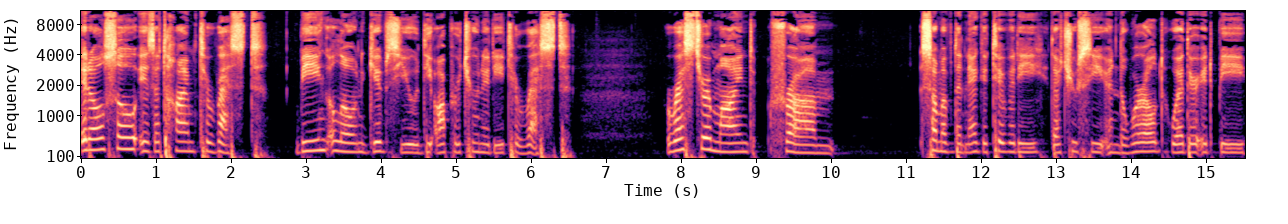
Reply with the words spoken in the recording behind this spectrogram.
It also is a time to rest being alone gives you the opportunity to rest. Rest your mind from some of the negativity that you see in the world, whether it be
